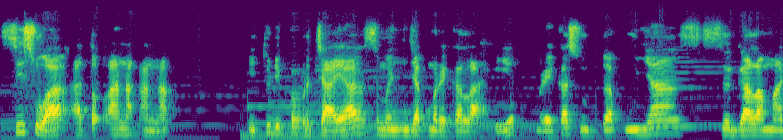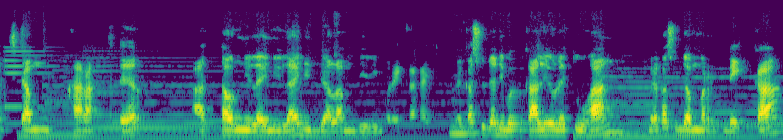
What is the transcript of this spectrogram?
siswa atau anak-anak itu dipercaya semenjak mereka lahir, mereka sudah punya segala macam karakter atau nilai-nilai di dalam diri mereka. Mereka hmm. sudah dibekali oleh Tuhan, mereka sudah merdeka,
